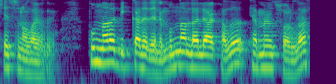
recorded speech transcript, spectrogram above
Kesin olay oluyor. Bunlara dikkat edelim. Bunlarla alakalı temel sorular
